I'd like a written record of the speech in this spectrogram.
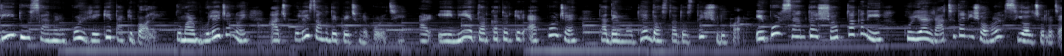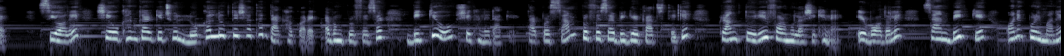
লিডু স্যামের উপর রেগে তাকে বলে, তোমার ভুলের জন্যই আজ পুলিশ আমাদের পেছনে পড়েছে। আর এই নিয়ে তর্কাতর্কের এক পর্যায়ে তাদের মধ্যে দস্তাদস্তি শুরু হয়। এরপর স্যাম তার সব টাকা নিয়ে কোরিয়ার রাজধানী শহর সিওল চলে যায়। সিওলে সে ওখানকার কিছু লোকাল লোকদের সাথে দেখা করে এবং প্রফেসর বিগকেও সেখানে ডাকে। তারপর স্যাম প্রফেসর বিগের কাছ থেকে ক্রাঙ্ক তৈরির ফর্মুলা শিখে নেয়। এর বদলে স্যাম বিগকে অনেক পরিমাণে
